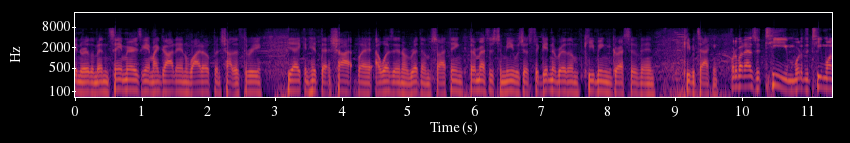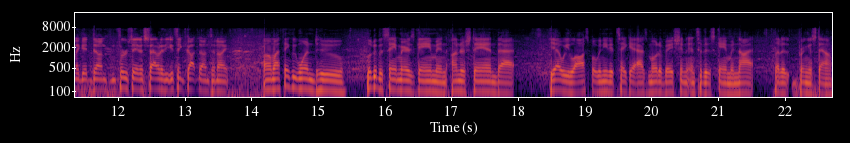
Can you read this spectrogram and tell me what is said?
get in rhythm. In St. Mary's game, I got in wide open, shot the three. Yeah, I can hit that shot, but I wasn't in a rhythm. So I think their message to me was just to get in a rhythm, keep being aggressive, and keep attacking. What about as a team? What did the team want to get done from Thursday to Saturday that you think got done tonight? Um, I think we wanted to look at the St. Mary's game and understand that yeah, we lost, but we need to take it as motivation into this game and not let it bring us down.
